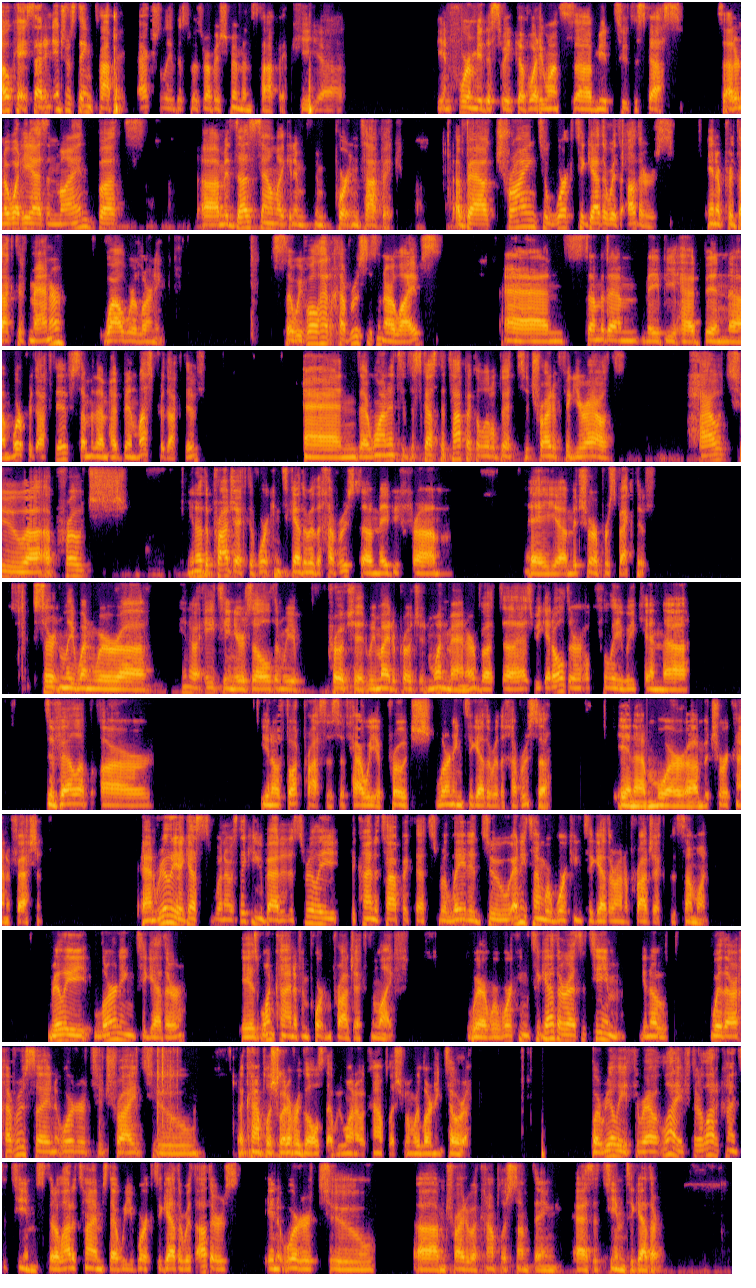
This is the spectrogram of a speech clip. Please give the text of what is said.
Okay, so an interesting topic. Actually, this was Rabbi Schmimin's topic. He uh, he informed me this week of what he wants uh, me to discuss. So I don't know what he has in mind, but um, it does sound like an important topic about trying to work together with others in a productive manner while we're learning. So we've all had chavrusas in our lives, and some of them maybe had been uh, more productive, some of them had been less productive. And I wanted to discuss the topic a little bit to try to figure out how to uh, approach, you know, the project of working together with the chavrusa, maybe from a uh, mature perspective. Certainly, when we're, uh, you know, 18 years old and we approach it, we might approach it in one manner, but uh, as we get older, hopefully we can uh, develop our you know thought process of how we approach learning together with the chavrusa in a more uh, mature kind of fashion. And really, I guess when I was thinking about it, it's really the kind of topic that's related to anytime we're working together on a project with someone. Really, learning together is one kind of important project in life where we're working together as a team, you know, with our chavrusa in order to try to accomplish whatever goals that we want to accomplish when we're learning Torah. But really, throughout life, there are a lot of kinds of teams. There are a lot of times that we work together with others in order to um, try to accomplish something as a team together.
